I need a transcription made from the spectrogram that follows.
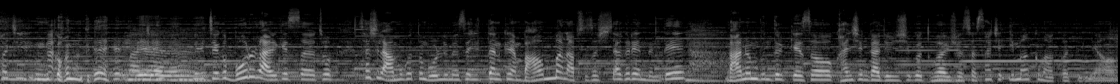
커진 건데 맞아요. 근데 제가 뭐를 알겠어요. 저 사실 아무것도 모르면서 일단 그냥 마음만 앞서서 시작을 했는데 많은 분들께서 관심 가져주시고 도와주셔서 사실 이만큼 왔거든요.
